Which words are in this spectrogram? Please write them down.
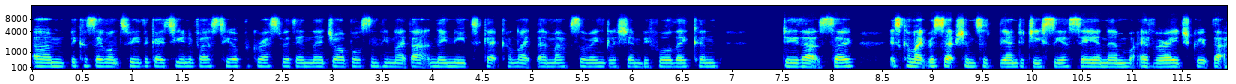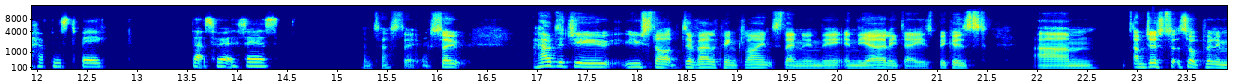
um, because they want to either go to university or progress within their job or something like that, and they need to get kind of like their maths or English in before they can do that. So it's kind of like reception to the end of GCSE and then whatever age group that happens to be, that's who it is. Fantastic. So how did you you start developing clients then in the in the early days? Because um I'm just sort of putting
